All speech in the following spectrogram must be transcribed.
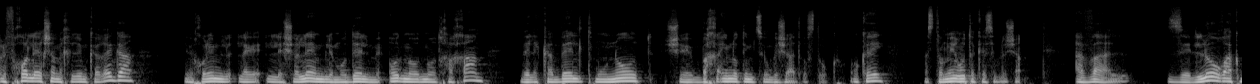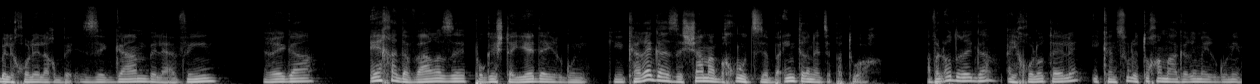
לפחות לאיך שהמחירים כרגע, אתם יכולים לשלם למודל מאוד מאוד מאוד חכם, ולקבל תמונות שבחיים לא תמצאו בשאטרסטוק, אוקיי? אז תמירו את הכסף לשם. אבל זה לא רק בלחולל הרבה, זה גם בלהבין, רגע, איך הדבר הזה פוגש את הידע הארגוני. כי כרגע זה שמה בחוץ, זה באינטרנט, זה פתוח. אבל עוד רגע, היכולות האלה ייכנסו לתוך המאגרים הארגוניים.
